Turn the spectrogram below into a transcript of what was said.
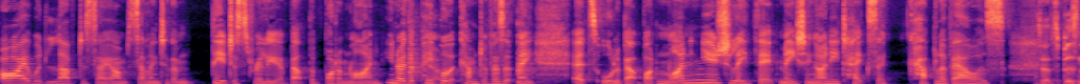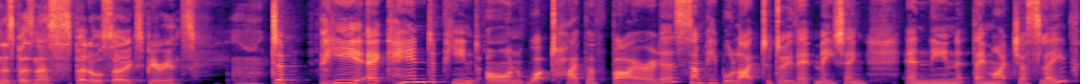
I would love to say I'm selling to them. They're just really about the bottom line. You know, the people that come to visit me, it's all about bottom line. And usually that meeting only takes a couple of hours. So it's business, business, but also experience. Ah. Dep- it can depend on what type of buyer it is. Some people like to do that meeting and then they might just leave.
